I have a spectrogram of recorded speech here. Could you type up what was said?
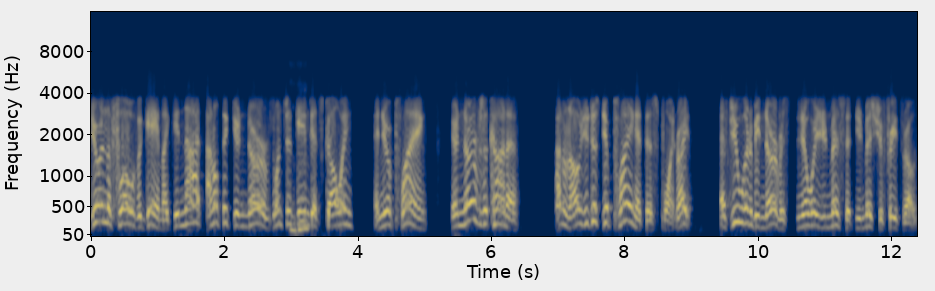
you're in the flow of a game. Like you're not. I don't think your nerves once the Mhm. game gets going and you're playing, your nerves are kind of, I don't know, you're just, you're playing at this point, right? If you were going to be nervous, you know where you'd miss it? You'd miss your free throws.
